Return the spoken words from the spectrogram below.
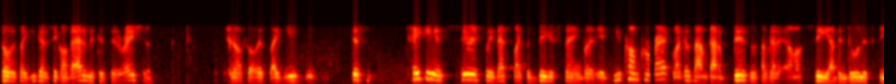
So it's like you got to take all that into consideration. You know, so it's like you, you just taking it seriously. That's like the biggest thing. But if you come correct, like I said, I've got a business, I've got an LLC. I've been doing this for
